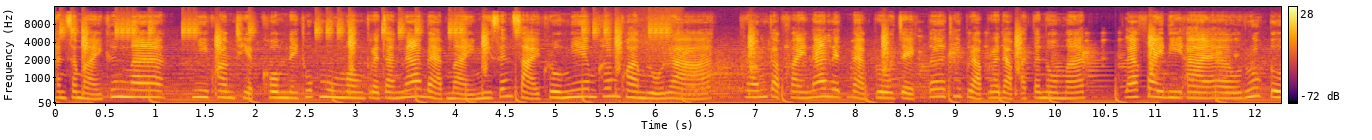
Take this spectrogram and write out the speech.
ทันสมัยขึ้นมาก มีความเฉียบคมในทุกมุมมองกระจังหน้าแบบใหม่มีเส้นสายโครเมียมเพิ่มความหรูหรา พร้อมกับไฟหน้าเลดแบบโปรเจคเตอร์ที่ปรับระดับอัตโนมัติ และไฟ DRL รูปตัว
